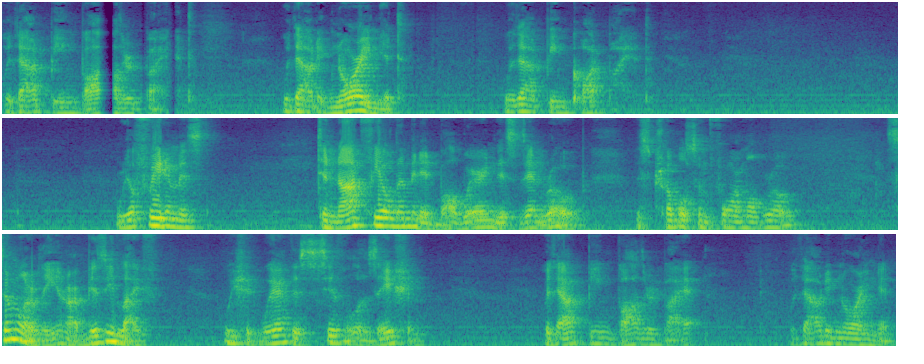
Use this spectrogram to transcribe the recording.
without being bothered by it, without ignoring it, without being caught by it. Real freedom is to not feel limited while wearing this Zen robe this troublesome formal robe. Similarly, in our busy life, we should wear this civilization without being bothered by it, without ignoring it,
